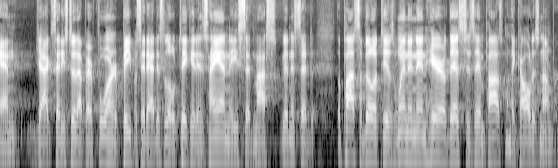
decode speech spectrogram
And Jack said he stood up there, 400 people, said he had this little ticket in his hand. And he said, My goodness, said, the possibility of winning in here, this is impossible. And they called his number.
